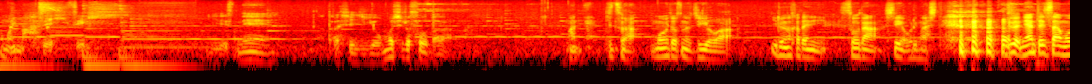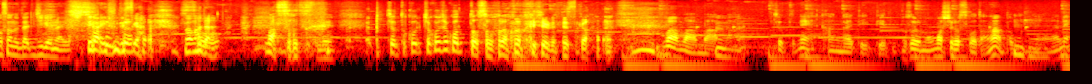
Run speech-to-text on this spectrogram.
思います。ぜひぜひ。いいですね。新しい事業面白そうだな。まあね、実はもう一つの事業はいろんな方に相談しておりまして 実はニャンテチさんもその事業内で知ってはいるんですが まあまだまあそうですね。ちょっとこちょこちょこっと相談を受けてるんですが。まあまあまあ、うんまあ、ちょっとね考えていってそれも面白そうだなと思いながらね、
